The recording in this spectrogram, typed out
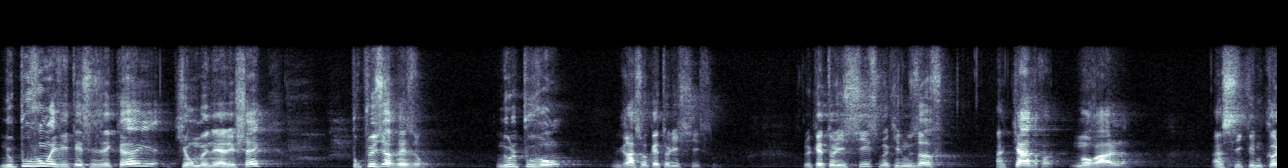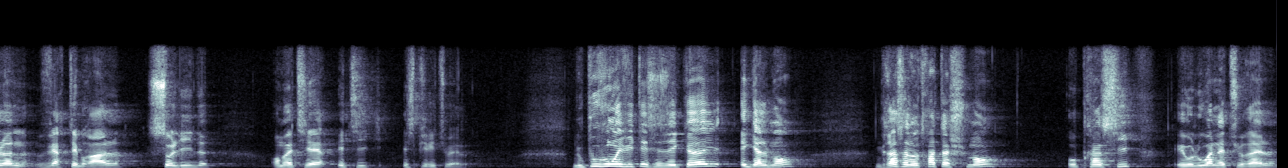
Nous pouvons éviter ces écueils qui ont mené à l'échec pour plusieurs raisons. Nous le pouvons grâce au catholicisme. Le catholicisme qui nous offre un cadre moral ainsi qu'une colonne vertébrale solide en matière éthique et spirituelle. Nous pouvons éviter ces écueils également grâce à notre attachement aux principes et aux lois naturelles,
